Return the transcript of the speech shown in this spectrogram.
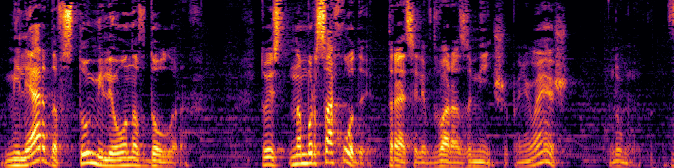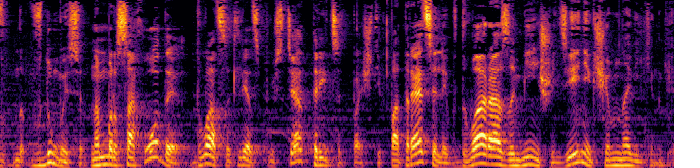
миллиардов 100 миллионов долларов. То есть на марсоходы тратили в два раза меньше, понимаешь? Думаю, вдумайся, на марсоходы 20 лет спустя, 30 почти, потратили в два раза меньше денег, чем на викинги.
